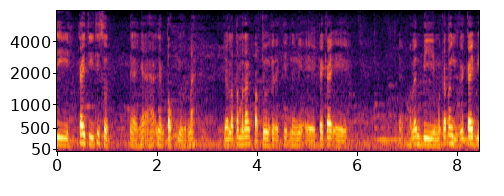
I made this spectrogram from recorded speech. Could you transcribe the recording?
G ใกล้ G ที่สุด เนี่ยอย่างเงี้ยฮะยังตกอยู่เห็นไหมเดี๋ยวเราต้องมานั่งปรับจูนกันอีกนิดนึงนี่ A ใกล้ๆ A เนี่ยมาเล่น B มันก็ต้องอยู่ใกล้ๆ B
